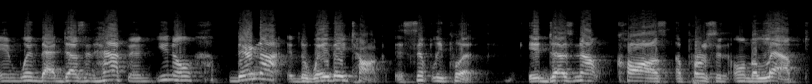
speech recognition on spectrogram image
And when that doesn't happen, you know, they're not the way they talk is simply put, it does not cause a person on the left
